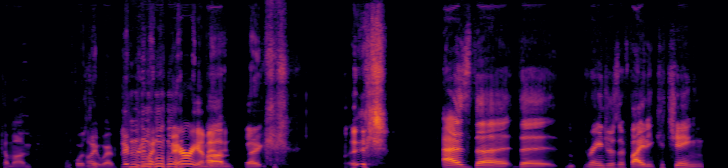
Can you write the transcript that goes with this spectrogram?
come on. Of course Oh, they were. They pretty much bury him in Um. Like As the the Rangers are fighting Kaching,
